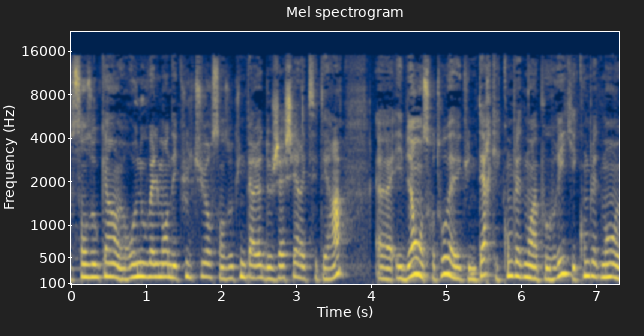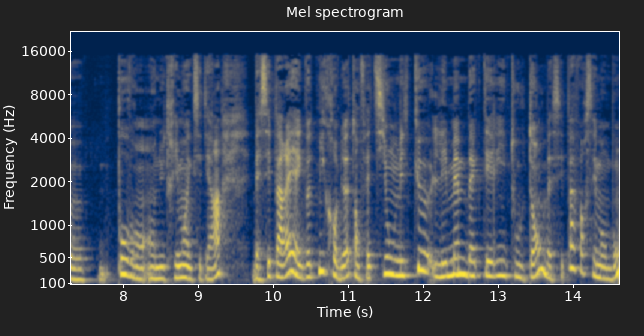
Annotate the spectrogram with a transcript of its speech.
sans aucun renouvellement des cultures, sans aucune période de jachère, etc euh, eh bien on se retrouve avec une terre qui est complètement appauvrie, qui est complètement euh, pauvre en, nutriments, etc. Ben, c'est pareil avec votre microbiote en fait. Si on met que les mêmes bactéries tout le temps, ben, c'est pas forcément bon.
